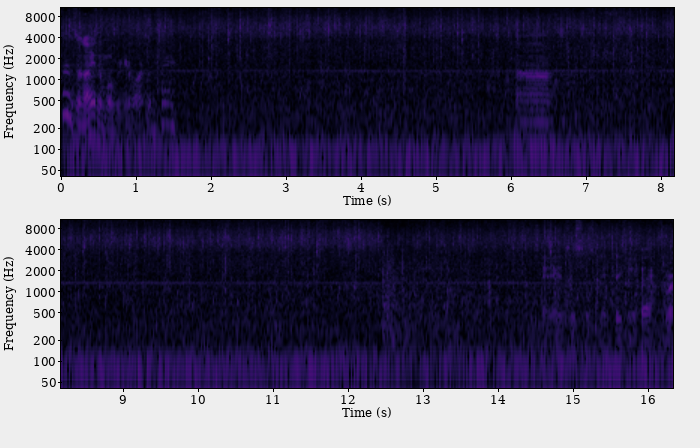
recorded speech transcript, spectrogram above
There was an item over here, wasn't there? Um, okay, gonna take me back where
